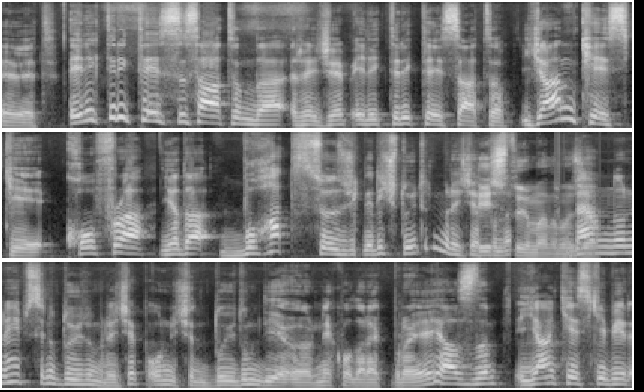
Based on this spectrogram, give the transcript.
Evet. Elektrik tesisatında Recep, elektrik tesisatı, yan keski, kofra ya da buhat sözcükleri hiç duydun mu Recep? Hiç bunları? duymadım hocam. Ben bunların hepsini duydum Recep. Onun için duydum diye örnek olarak buraya yazdım. Yan keski bir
